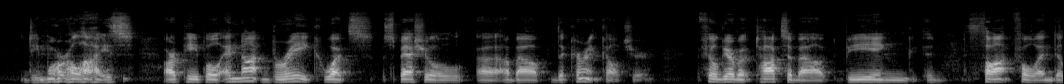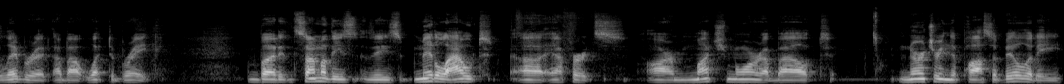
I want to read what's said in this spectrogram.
demoralize our people and not break what's special uh, about the current culture. Phil Gilbert talks about being thoughtful and deliberate about what to break but some of these these middle out uh, efforts are much more about nurturing the possibility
